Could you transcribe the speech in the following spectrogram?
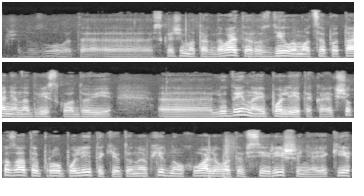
Якщо дозволите, е, скажімо так, давайте розділимо це питання на дві складові. Е, Людина і політика. Якщо казати про політиків, то необхідно ухвалювати всі рішення, які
